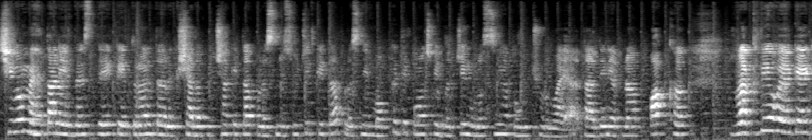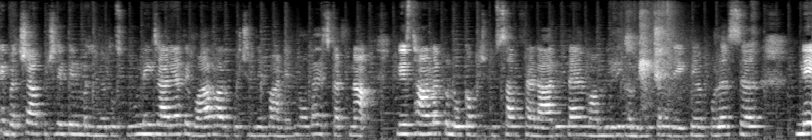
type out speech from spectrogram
ਸ਼ਿਵਮ ਮਹਿਤਾ ਨੇ ਦਸ ਦੇ ਕੇ ਤੁਰੰਤ ਰਿਕਸ਼ਾ ਦਾ ਪਿੱਛਾ ਕੀਤਾ। ਪੁਲਿਸ ਨੂੰ ਸੂਚਿਤ ਕੀਤਾ, ਪੁਲਿਸ ਨੇ ਮੌਕੇ ਤੇ ਪਹੁੰਚ ਕੇ ਬੱਚੇ ਨੂੰ ਰੱਸੀਆਂ ਤੋਂ ਛੁਡਵਾਇਆ। ਦਾਦੇ ਨੇ ਆਪਣਾ ਪੱਖ ਰੱਖਦੇ ਹੋਏ ਕਿਹਾ ਕਿ ਬੱਚਾ ਪਿਛਲੇ 3 ਮਹੀਨਿਆਂ ਤੋਂ ਸਕੂਲ ਨਹੀਂ ਜਾ ਰਿਹਾ ਤੇ ਵਾਰ-ਵਾਰ ਪੁੱਛਣ ਦੇ ਬਹਾਨੇ ਬਣਾਉਂਦਾ ਇਸ ਘਟਨਾ ਨੇ ਸਥਾਨਕ ਲੋਕਾਂ ਵਿੱਚ ਗੁੱਸਾ ਫੈਲਾ ਦਿੱਤਾ ਹੈ। ਮਾਮਲੇ ਦੀ ਗੰਭੀਰਤਾ ਨੂੰ ਦੇਖਦੇ ਹੋਏ ਪੁਲਿਸ ਨੇ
